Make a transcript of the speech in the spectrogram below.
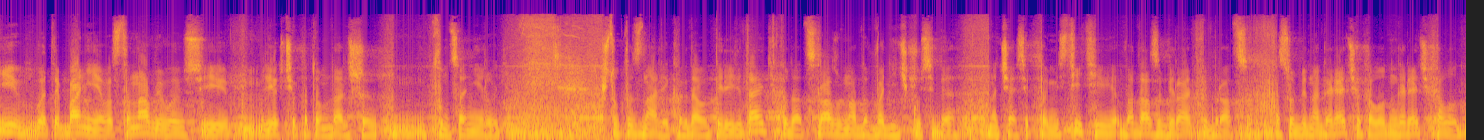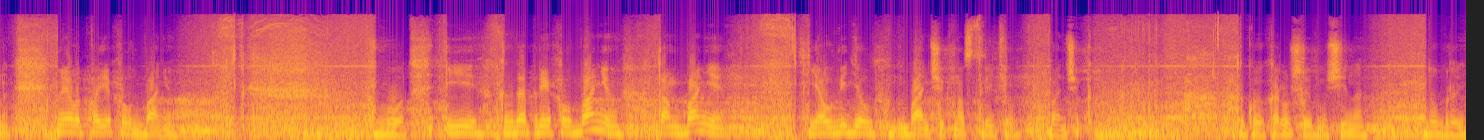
и в этой бане я восстанавливаюсь, и легче потом дальше функционировать. Чтобы вы знали, когда вы перелетаете куда-то, сразу надо водичку себя на часик поместить, и вода забирает вибрацию. Особенно горячая, холодная, горячая, холодная. Но я вот поехал в баню. Вот. И когда я приехал в баню, там в бане я увидел, банчик нас встретил, банчик. Такой хороший мужчина, добрый.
